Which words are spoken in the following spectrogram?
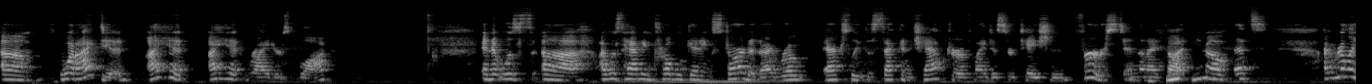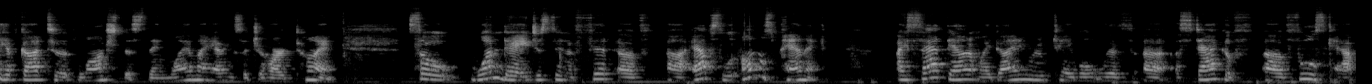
um, what I did, I hit I hit writer's block, and it was uh, I was having trouble getting started. I wrote actually the second chapter of my dissertation first, and then I Mhm. thought, you know, that's I really have got to launch this thing. Why am I having such a hard time? So one day, just in a fit of uh, absolute almost panic, I sat down at my dining room table with uh, a stack of uh, foolscap,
